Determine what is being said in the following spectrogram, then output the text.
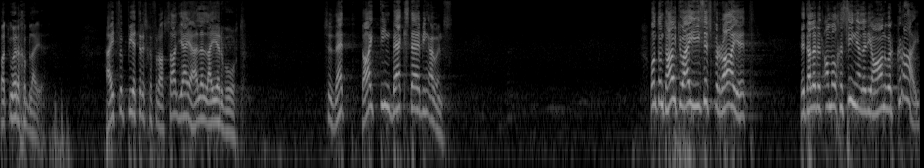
wat oorgebly is. Hy het vir Petrus gevra, "Sal jy hulle leier word?" So that daai 10 backstabbing ouens. Want onthou toe hy Jesus verraai het, het hulle dit almal gesien, hulle die haan oor kraai.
